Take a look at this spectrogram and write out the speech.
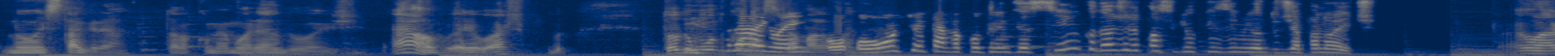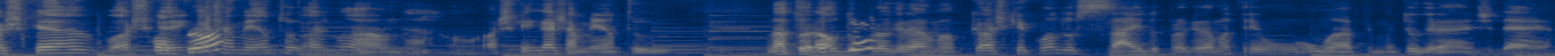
no Instagram. Tava comemorando hoje. Ah, eu, acho. Todo mundo Estranho, começa a hein? Ontem ele tava com 35, de onde ele conseguiu 15 mil do dia pra noite? Eu acho que é, eu acho que é Comprou? engajamento. ah, Não, não. Acho que é engajamento natural do programa, porque eu acho que quando sai do programa tem um, um up muito grande, ideia.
